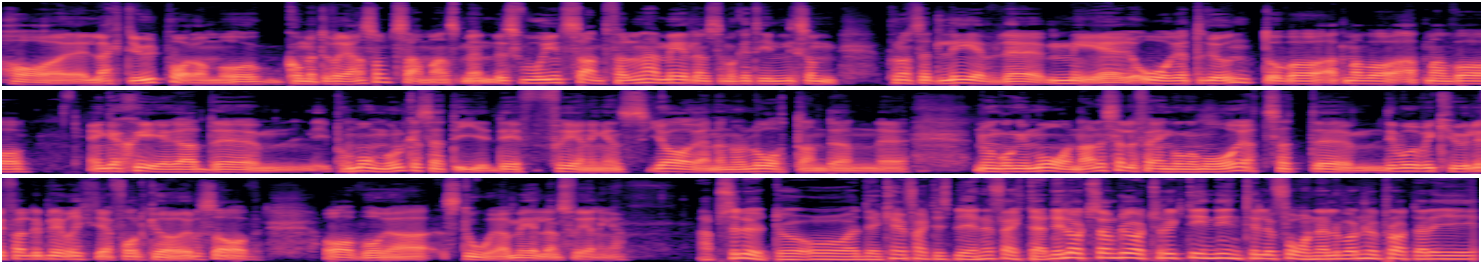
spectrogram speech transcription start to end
har lagt ut på dem och kommit överens om tillsammans. Men det vore intressant för den här medlemsdemokratin liksom på något sätt levde mer året runt och var, att man var, att man var engagerad eh, på många olika sätt i det föreningens göranden och låtanden eh, någon gång i månaden istället för en gång om året. Så att, eh, det vore väl kul ifall det blev riktiga folkrörelser av, av våra stora medlemsföreningar. Absolut, och, och, det kan ju faktiskt bli en effekt där. Det låter som du har tryckt in din telefon eller vad du nu pratar i,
